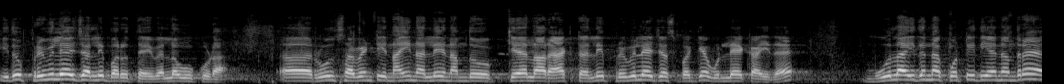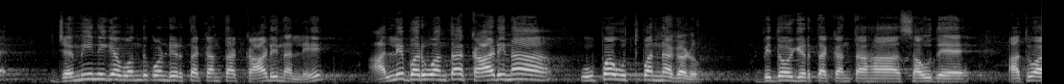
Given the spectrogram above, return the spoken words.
ಇದು ಪ್ರಿವಿಲೇಜ್ ಅಲ್ಲಿ ಬರುತ್ತೆ ಇವೆಲ್ಲವೂ ಕೂಡ. ರೂಲ್ ಸೆವೆಂಟಿ ನೈನ್ ಅಲ್ಲಿ ನಮ್ದು ಕೆ ಎಲ್ ಆರ್ ಆಕ್ಟ್ ಅಲ್ಲಿ ಪ್ರಿವಿಲೇಜಸ್ ಬಗ್ಗೆ ಉಲ್ಲೇಖ ಇದೆ. ಮೂಲ ಇದನ್ನ ಕೊಟ್ಟಿದ್ದೇನೆಂದ್ರೆ ಜಮೀನಿಗೆ ಹೊಂದಿಕೊಂಡಿರ್ತಕ್ಕಂಥ ಕಾಡಿನಲ್ಲಿ ಅಲ್ಲಿ ಬರುವಂತ ಕಾಡಿನ ಉಪ ಉತ್ಪನ್ನಗಳು, ಬಿದ್ದೋಗಿರ್ತಕ್ಕಂತಹ ಸೌದೆ ಅಥವಾ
